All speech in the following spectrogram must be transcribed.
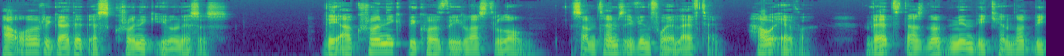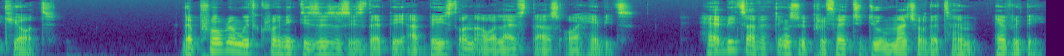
are all regarded as chronic illnesses. They are chronic because they last long, sometimes even for a lifetime. However, that does not mean they cannot be cured. The problem with chronic diseases is that they are based on our lifestyles or habits. Habits are the things we prefer to do much of the time, every day.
